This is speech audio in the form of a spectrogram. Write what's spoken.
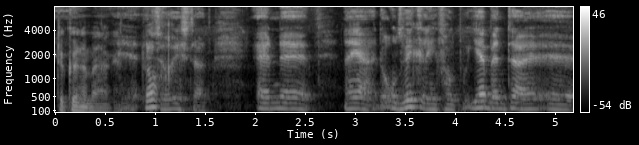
te kunnen maken. Ja, toch? Zo is dat. En uh, nou ja, de ontwikkeling van. Jij bent daar uh,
